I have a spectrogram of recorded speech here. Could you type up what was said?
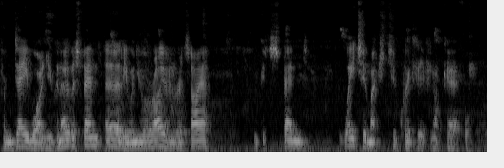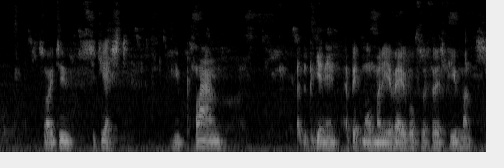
From day one, you can overspend early when you arrive and retire. You could spend way too much too quickly if you're not careful. So I do suggest you plan at the beginning a bit more money available for the first few months.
